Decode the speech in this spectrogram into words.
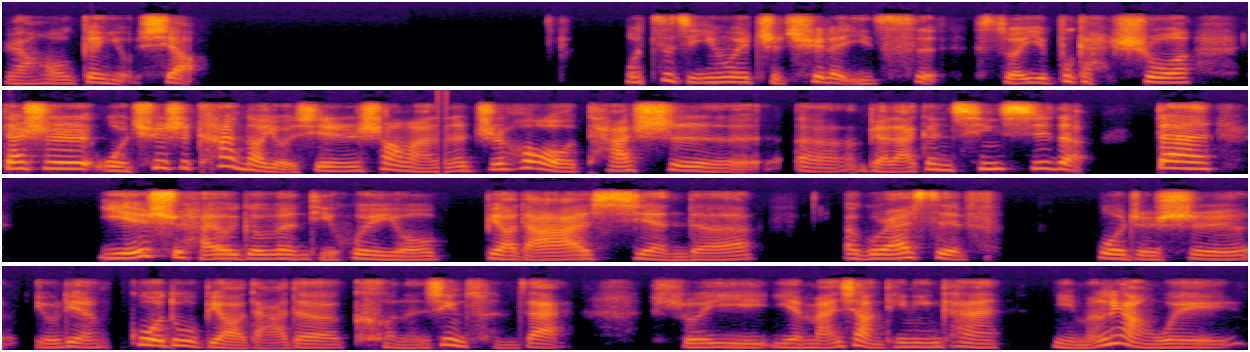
然后更有效。我自己因为只去了一次，所以不敢说。但是我确实看到有些人上完了之后，他是呃表达更清晰的。但也许还有一个问题会有表达显得 aggressive，或者是有点过度表达的可能性存在，所以也蛮想听听看你们两位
